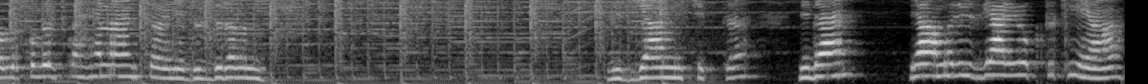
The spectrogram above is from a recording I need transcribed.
Balık olursa hemen söyle durduralım. Rüzgar mı çıktı? Neden? Yağmur rüzgar yoktu ki ya.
